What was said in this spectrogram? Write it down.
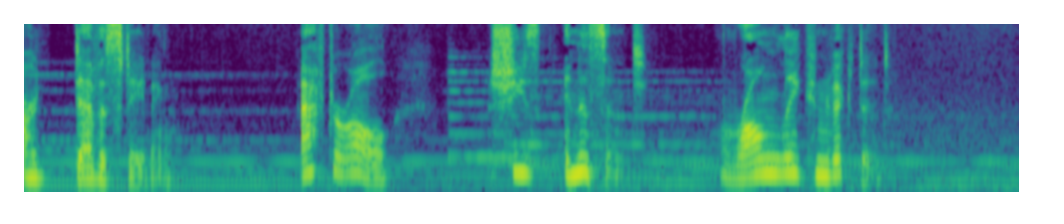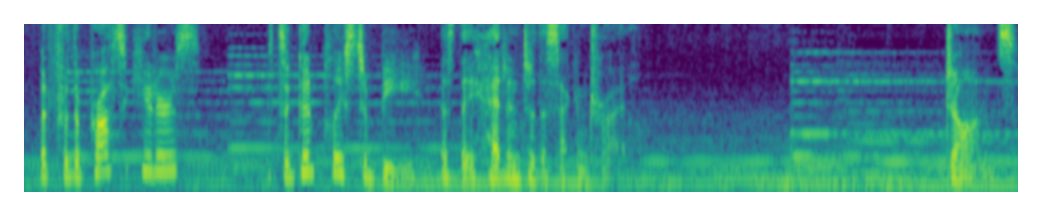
are devastating. After all, she's innocent, wrongly convicted. But for the prosecutors, it's a good place to be as they head into the second trial. John's.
